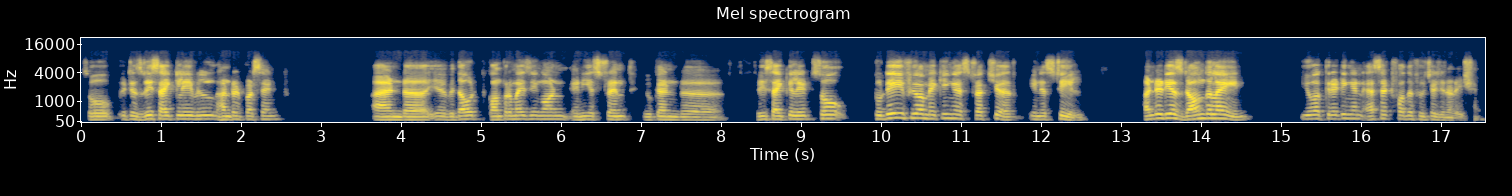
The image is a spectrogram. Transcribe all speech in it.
So it is recyclable 100% and uh, without compromising on any strength, you can uh, recycle it. So today, if you are making a structure in a steel, 100 years down the line, you are creating an asset for the future generation.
